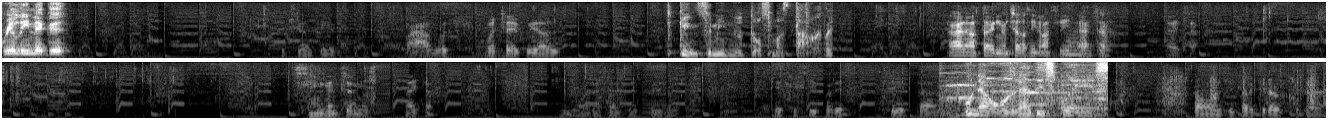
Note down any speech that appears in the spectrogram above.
Really, nigga? No tiene... Ah, bo- bocha de cuidado. 15 minutos más tarde. Ah, no, está enganchado así nomás. Sí, ah, ahí está. Ahí está. Engancharnos. Ahí está. Y ahora falta el pelo. Este sí parece. Sí, está. Una hora después. Vamos a necesitar creo que la.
